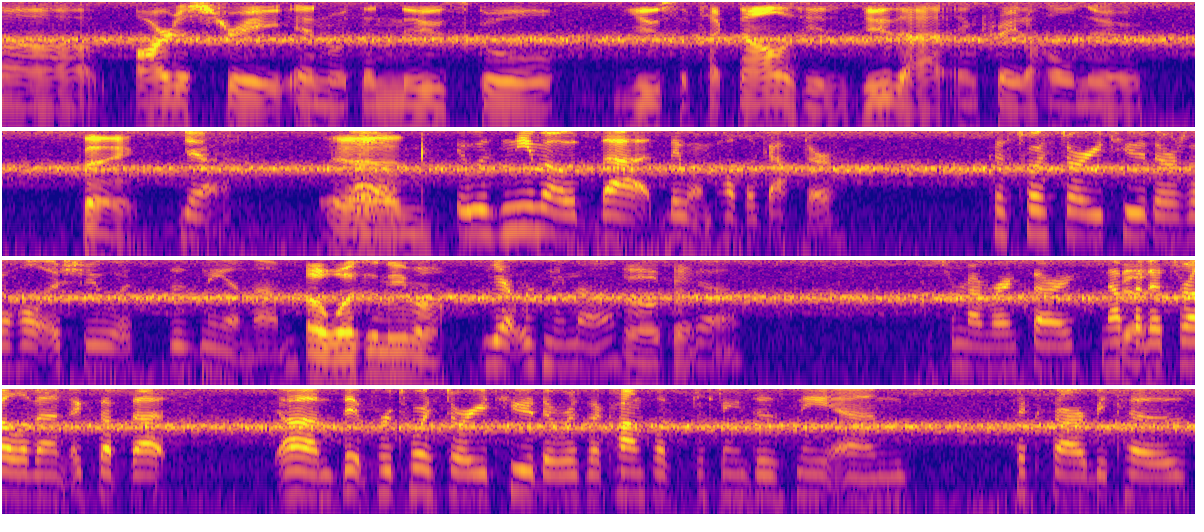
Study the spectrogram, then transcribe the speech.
uh, artistry in with the new school use of technology to do that and create a whole new thing. Yeah. And oh, it was Nemo that they went public after. Because Toy Story 2, there was a whole issue with Disney in them. oh, was it Nemo? Yeah, it was Nemo. Oh, okay. Yeah. Just remembering, sorry. Not Yeah. that it's relevant, except that, um, that for Toy Story 2, there was a conflict between Disney and Pixar because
